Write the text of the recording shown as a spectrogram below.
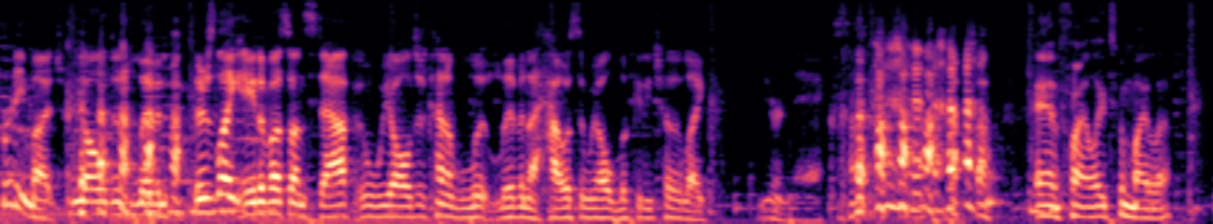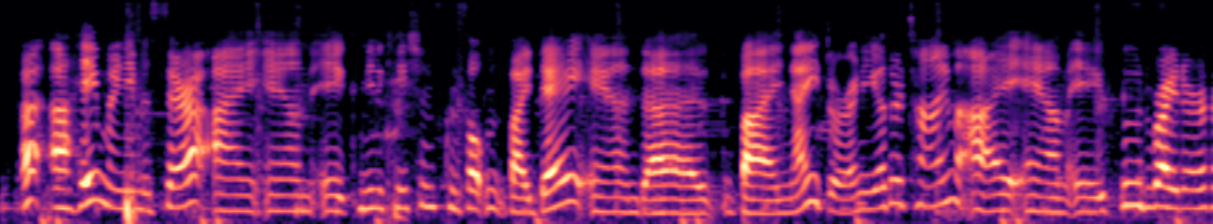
Pretty much. We all just live in. There's like eight of us on staff, and we all just kind of li- live in a house, and we all look at each other like, "You're next." And finally, to my left. Uh, uh, hey, my name is Sarah. I am a communications consultant by day, and uh, by night or any other time, I am a food writer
